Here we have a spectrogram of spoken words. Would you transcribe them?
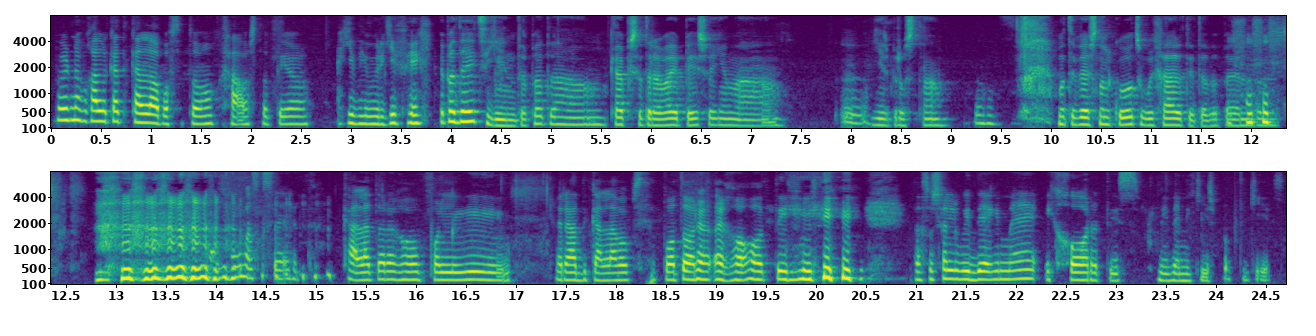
μπορεί να βγάλω κάτι καλό από αυτό το χάος το οποίο έχει δημιουργηθεί. Ε, πάντα έτσι γίνεται. Πάντα κάποιος σε τραβάει πίσω για να mm. βγεις μπροστά. Mm. Motivational quotes, we heart it εδώ πέρα. Αυτό μας ξέρετε. Καλά τώρα εγώ πολύ radical άποψη θα πω τώρα εγώ ότι τα social media είναι η χώρα της μηδενικής προοπτικής.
